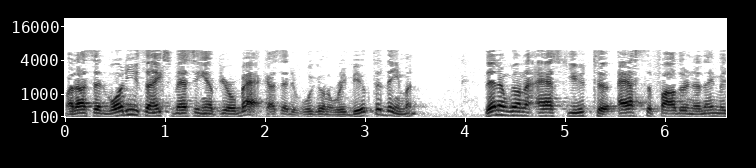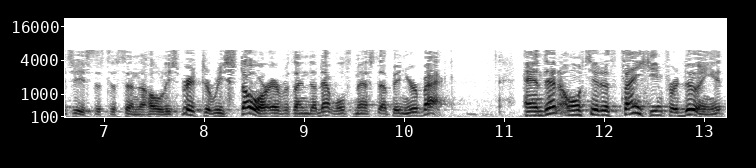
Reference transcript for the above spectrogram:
But I said, what do you think's messing up your back? I said, we're going to rebuke the demon. Then I'm going to ask you to ask the Father in the name of Jesus to send the Holy Spirit to restore everything the devil's messed up in your back. And then I want you to thank Him for doing it.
